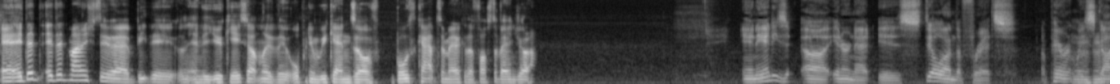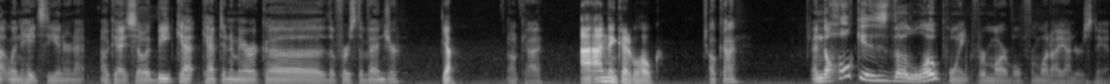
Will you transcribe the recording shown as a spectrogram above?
it did it did manage to uh, beat the in the UK certainly the opening weekends of both Captain America: The First Avenger. And Andy's uh, internet is still on the fritz. Apparently, Scotland hates the internet. Okay, so it beat Cap- Captain America: The First Avenger. Yep, Okay. A- and the Incredible Hulk. Okay. And the Hulk is the low point for Marvel, from what I understand.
